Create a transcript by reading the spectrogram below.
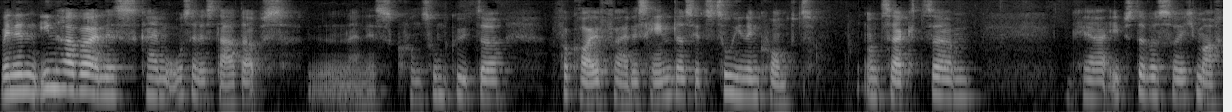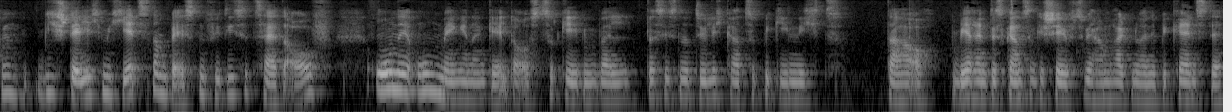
Wenn ein Inhaber eines KMUs, eines Startups, eines Konsumgüterverkäufer, eines Händlers jetzt zu Ihnen kommt und sagt, ähm, Herr Ebster, was soll ich machen? Wie stelle ich mich jetzt am besten für diese Zeit auf, ohne Unmengen an Geld auszugeben? Weil das ist natürlich gerade zu Beginn nicht da, auch während des ganzen Geschäfts. Wir haben halt nur eine begrenzte,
